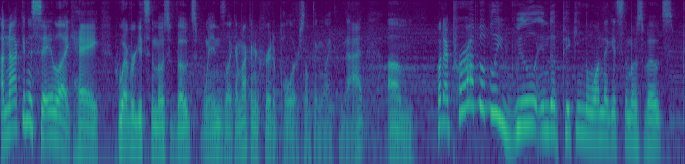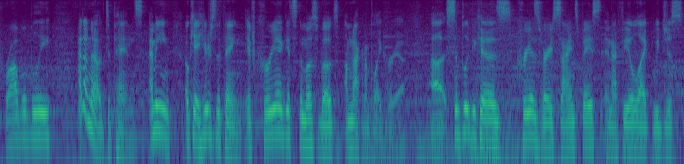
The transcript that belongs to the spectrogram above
I'm not gonna say like, hey, whoever gets the most votes wins. Like, I'm not gonna create a poll or something like that. Um, but I probably will end up picking the one that gets the most votes. Probably. I don't know. It depends. I mean, okay, here's the thing. If Korea gets the most votes, I'm not gonna play Korea. Uh, simply because Korea is very science-based, and I feel like we just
